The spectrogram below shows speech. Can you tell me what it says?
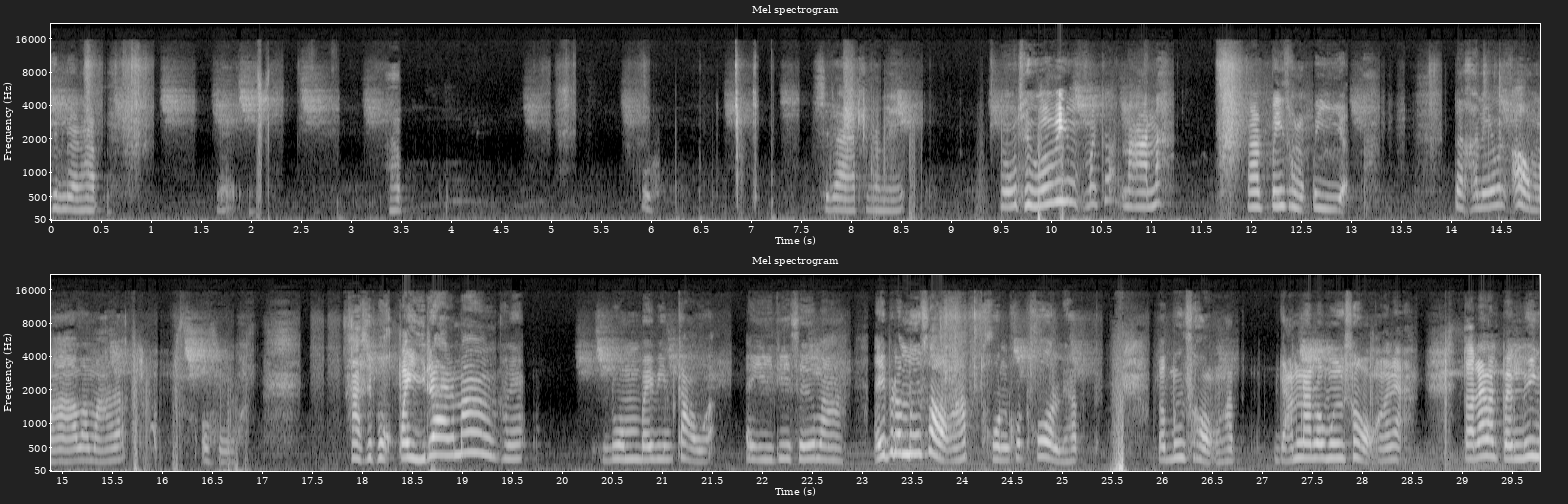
ขึ้นเลยนะครับเนี่ยครับโอ้เสียดายครับคันนี้ หนูถือว่าวิ่งมันก็นานนะนานปีสองปีอะแต่คันนี้มันออกมาประมาณแล้วโอ้โหห้าสิบหกปีได้แล้วมั้งคันนี้รวมใบวินเก่าอะไอที่ซื้อมาไอ้ประมือสองครับ ทนโคตรเลยครับประมือสองครับย้ำนะประมือสองนะเนี่ยตอนแรกมันเป็นวิ่ง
